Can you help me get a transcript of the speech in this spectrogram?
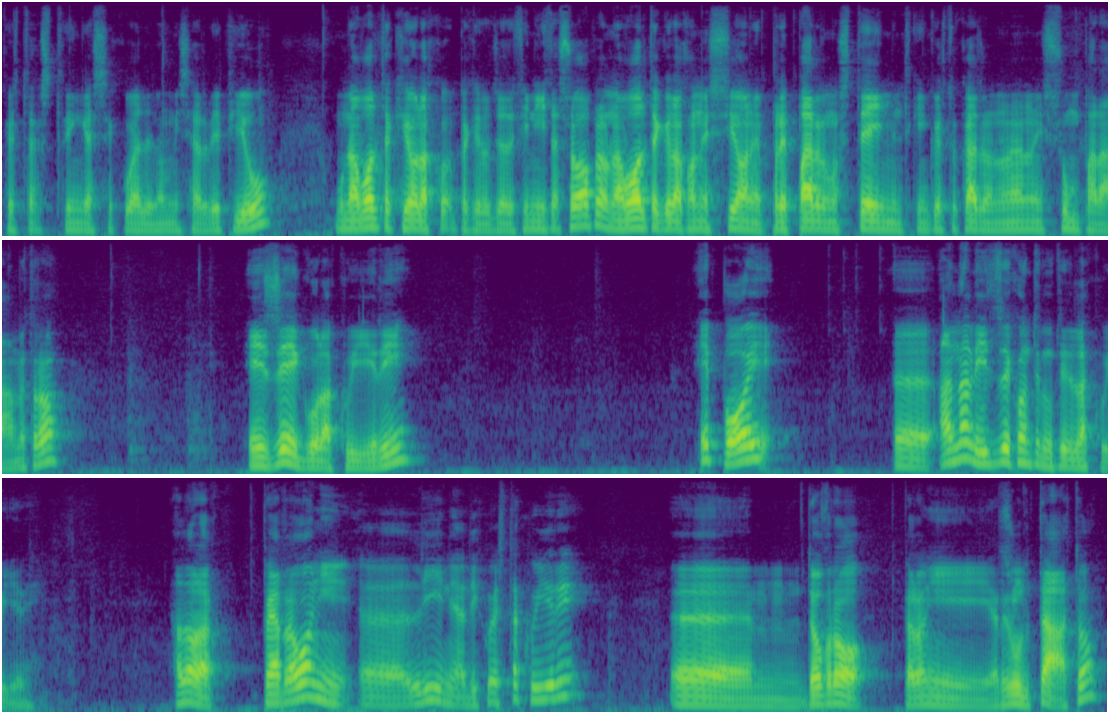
questa stringa SQL non mi serve più, una volta che ho la, perché l'ho già definita sopra, una volta che ho la connessione preparo uno statement che in questo caso non ha nessun parametro, eseguo la query. E poi eh, analizzo i contenuti della query. Allora, per ogni eh, linea di questa query eh, dovrò, per ogni risultato,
